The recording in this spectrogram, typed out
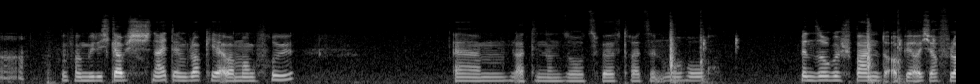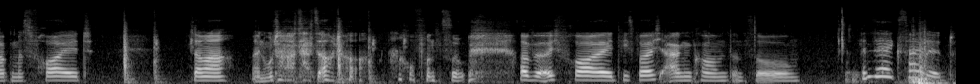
Bin voll müde. Ich glaube, ich schneide den Vlog hier aber morgen früh. Ähm, lade den dann so 12, 13 Uhr hoch. Bin so gespannt, ob ihr euch auf Vlogmas freut. Sag mal, meine Mutter macht als Auto. auf und so. Ob ihr euch freut, wie es bei euch ankommt und so. Bin sehr excited.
